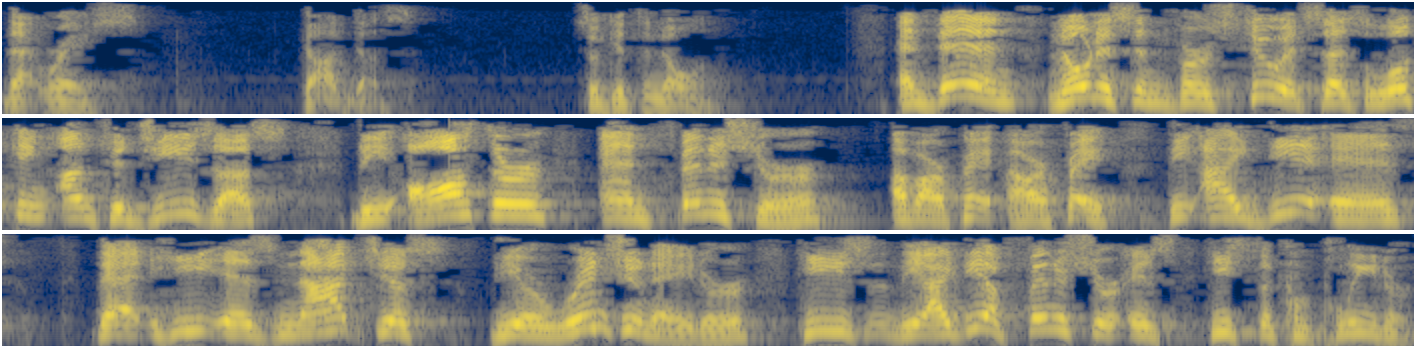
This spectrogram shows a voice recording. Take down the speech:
that race? God does. So get to know Him. And then notice in verse 2 it says, looking unto Jesus, the author and finisher of our, our faith. The idea is that he is not just the originator, he's, the idea of finisher is he's the completer.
